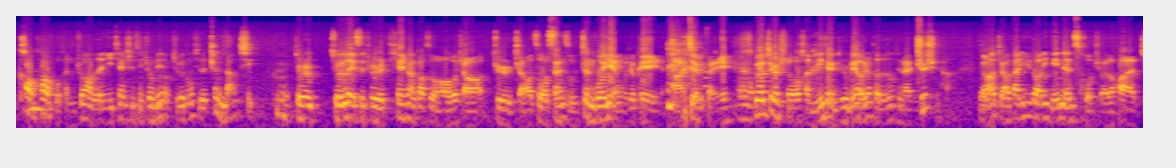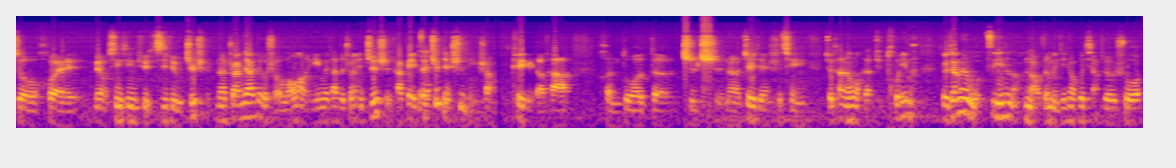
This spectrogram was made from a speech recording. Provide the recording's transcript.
靠不靠谱很重要的一件事情，就没有这个东西的正当性。嗯就是就是类似就是天上告诉我，我只要就是只要做三组郑多燕，我就可以啊减肥。嗯那这个时候很明显就是没有任何的东西来支持他。然后只要他遇到一点点挫折的话，就会没有信心去继续支持。那专家这个时候往往因为他的专业知识，他可以在这件事情上可以给到他很多的支持。那这件事情就他能往下去推嘛。就相当于我自己脑脑子里面经常会想，就是说，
